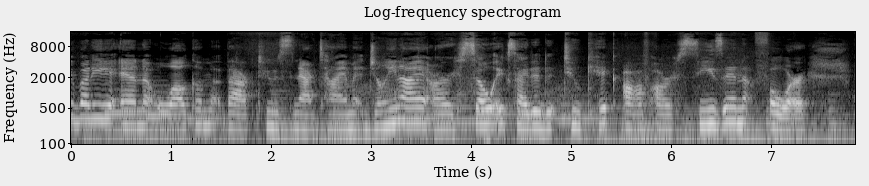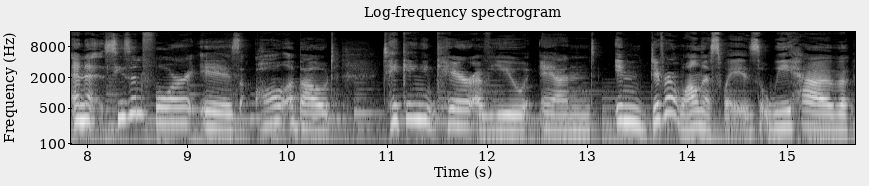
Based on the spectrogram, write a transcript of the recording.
everybody, and welcome back to Snack Time. Jillian and I are so excited to kick off our season four. And season four is all about taking care of you and in different wellness ways. We have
